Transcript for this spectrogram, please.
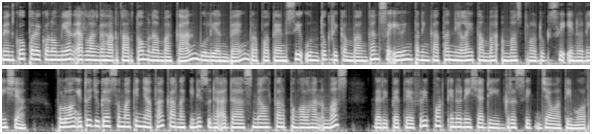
Menko Perekonomian Erlangga Hartarto menambahkan Bullion Bank berpotensi untuk dikembangkan seiring peningkatan nilai tambah emas produksi Indonesia. Peluang itu juga semakin nyata karena kini sudah ada smelter pengolahan emas dari PT Freeport Indonesia di Gresik, Jawa Timur.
